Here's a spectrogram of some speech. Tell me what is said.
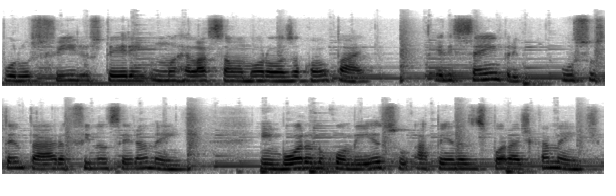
por os filhos terem uma relação amorosa com o pai. Ele sempre o sustentara financeiramente, embora no começo apenas esporadicamente.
